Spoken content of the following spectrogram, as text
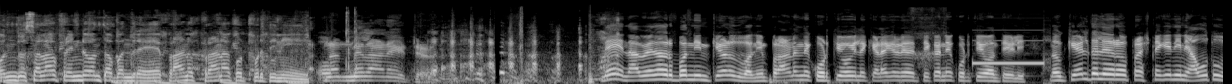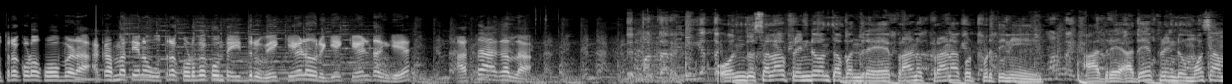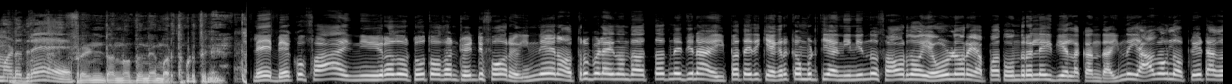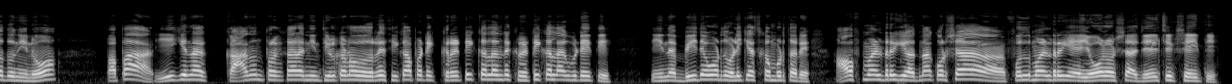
ಒಂದು ಸಲ ಫ್ರೆಂಡು ಅಂತ ಬಂದ್ರೆ ಪ್ರಾಣಕ್ ಪ್ರಾಣ ಕೊಟ್ಬಿಡ್ತೀನಿ. ನನ್ ಮೇಲೆ ಹಣೆ ಇಟ್ಟು ಲೇ ನಾವೇನಾದ್ರು ಬಂದು ನೀನು ಕೇಳಿದ್ವಾ? ನಿಮ್ಮ ಪ್ರಾಣನೇ ಕೊಡ್ತೀವೋ ಇಲ್ಲ ಕೆಳಗಡೆ ಚಿಕನ್ನೇ ಕೊಡ್ತೀವೋ ಅಂತೇಳಿ ನಾವು ಕೇಳ್ದಲ್ಲೇ ಇರೋ ಪ್ರಶ್ನೆಗೆ ನೀನು ಯಾವತ್ತೂ ಉತ್ತರ ಕೊಡೋಕೆ ಹೋಗ್ಬೇಡ. ಅಕಸ್ಮಾತ್ ಏನೋ ಉತ್ತರ ಕೊಡಬೇಕು ಅಂತ ಇದ್ರು ಕೇಳೋರಿಗೆ ಕೇಳ್ದಂಗೆ ಅರ್ಥ ಆಗಲ್ಲ. ಒಂದು ಸಲ ಫ್ರೆಂಡು ಅಂತ ಬಂದ್ರೆ ಪ್ರಾಣಕ್ ಪ್ರಾಣ ಕೊಟ್ಬಿಡ್ತೀನಿ. ಆದ್ರೆ ಅದೇ ಫ್ರೆಂಡು ಮೋಸ ಮಾಡಿದ್ರೆ ಫ್ರೆಂಡ್ ಅನ್ನೋದನ್ನೇ ಮರ್ತು ಬಿಡ್ತೀನಿ ಲೇ ಬೇಕು ಫಾ ನೀ ಇರೋದು ಟೂ ತೌಸಂಡ್ ಟ್ವೆಂಟಿ ಫೋರ್ ಇನ್ನೇನು ಹತ್ತು ಬೆಳೆ ಇನ್ನೊಂದು ಹತ್ತು ಹದಿನೈದು ದಿನ ಇಪ್ಪತ್ತೈದಕ್ಕೆ ಎಗರ್ಕೊಂಬಿಡ್ತೀಯ ನೀನು ಇನ್ನೂ ಸಾವಿರದ ಏಳ್ನೂರ ಎಪ್ಪತ್ತೊಂದರಲ್ಲೇ ಇದೆಯಲ್ಲ ಕಂದ. ಇನ್ನು ಯಾವಾಗಲೂ ಅಪ್ಡೇಟ್ ಆಗೋದು ನೀನು. ಪಾಪ ಈಗಿನ ಕಾನೂನು ಪ್ರಕಾರ ನೀನು ತಿಳ್ಕೊಂಡು ಹೋದ್ರೆ ಸಿಕ್ಕಾಪಟ್ಟೆ ಕ್ರಿಟಿಕಲ್ ಅಂದರೆ ಕ್ರಿಟಿಕಲ್ ಆಗಿಬಿಟ್ಟೈತಿ ನೀನು ಬೀಜ ಹೊಡೆದು ಒಳಿಕೆಸ್ಕೊಂಬಿಡ್ತಾರೆ ಆಫ್ ಮಲ್ಡ್ರಿಗೆ ಹದಿನಾಲ್ಕು ವರ್ಷ ಫುಲ್ ಮಲ್ಡ್ರಿಗೆ ಏಳು ವರ್ಷ ಜೈಲು ಶಿಕ್ಷೆ ಐತಿ.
